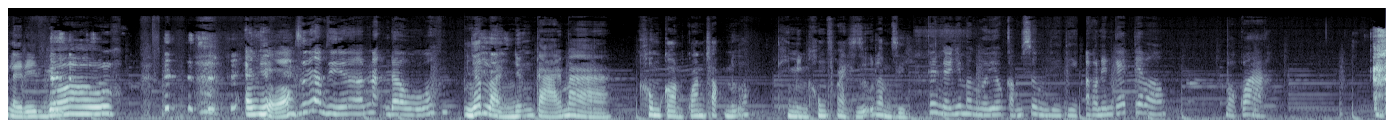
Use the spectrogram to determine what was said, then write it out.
let it go em hiểu không? Giữ làm gì nó nặng đầu nhất là những cái mà không còn quan trọng nữa thì mình không phải giữ làm gì. Thế nếu như mà người yêu cắm sừng thì thì à, có nên ghét tiếp không? Bỏ qua à?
